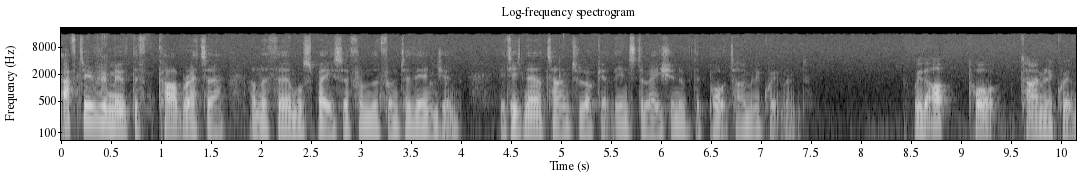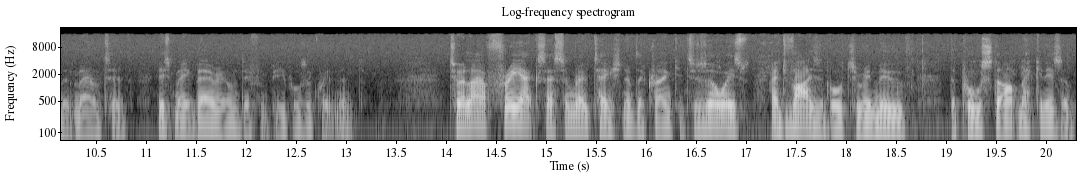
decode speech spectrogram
After you've removed the carburettor and the thermal spacer from the front of the engine, it is now time to look at the installation of the port timing equipment. With our port timing equipment mounted, this may vary on different people's equipment. To allow free access and rotation of the crank, it is always advisable to remove the pull start mechanism.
